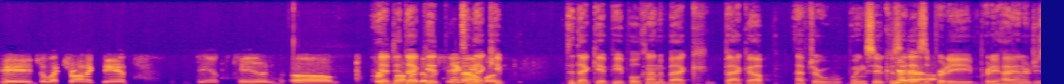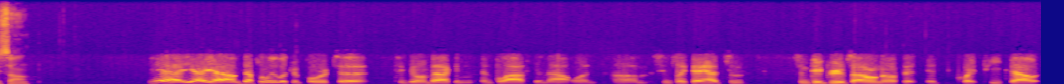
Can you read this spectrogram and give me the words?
page electronic dance dance tune. Um, yeah did that I'd get did that that keep did that get people kind of back back up after wingsuit because it is a pretty pretty high energy song Yeah, yeah, yeah. I'm definitely looking forward to to going back and, and blasting that one. Um, seems like they had some some good groups. I don't know if it, it quite peaked out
